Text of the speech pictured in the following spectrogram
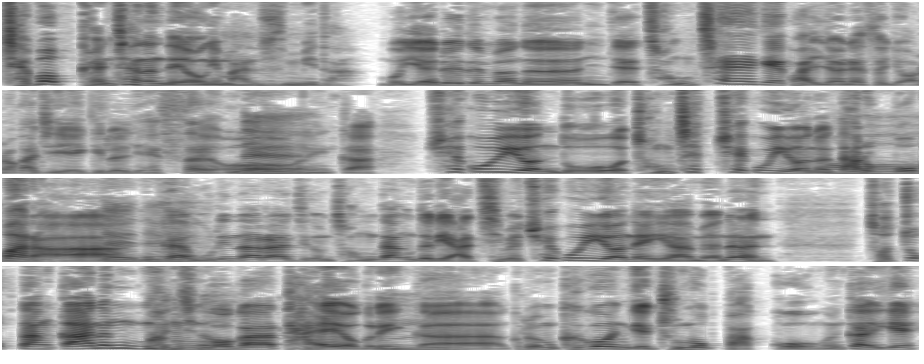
제법 괜찮은 내용이 음. 많습니다. 뭐 예를 들면은 이제 정책에 관련해서 여러 가지 얘기를 했어요. 네. 그러니까 최고위원도 정책 최고위원을 따로 어, 뽑아라. 네네. 그러니까 우리나라 지금 정당들이 아침에 최고위원회의 하면은 저쪽 당 까는 그쵸. 거가 다예요. 그러니까 음. 그럼 그거 이제 주목받고 그러니까 이게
